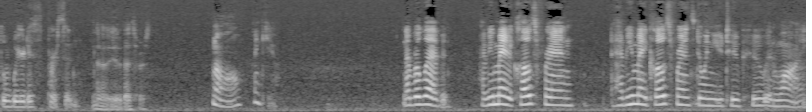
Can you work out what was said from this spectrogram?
the weirdest person. No, you're the best person. Aw, thank you. Number 11. Have you made a close friend? Have you made close friends doing YouTube? Who and why?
